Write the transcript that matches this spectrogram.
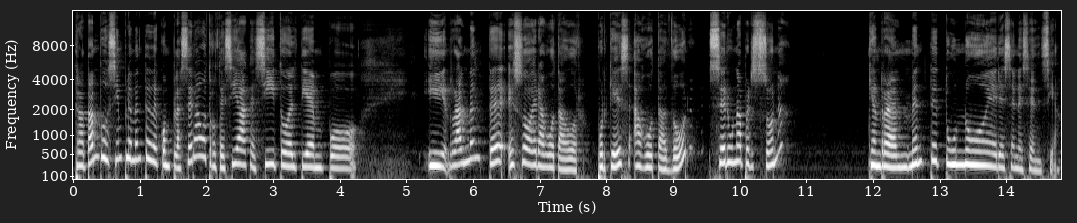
tratando simplemente de complacer a otros. Decía que sí todo el tiempo. Y realmente eso era agotador, porque es agotador ser una persona quien realmente tú no eres en esencia.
